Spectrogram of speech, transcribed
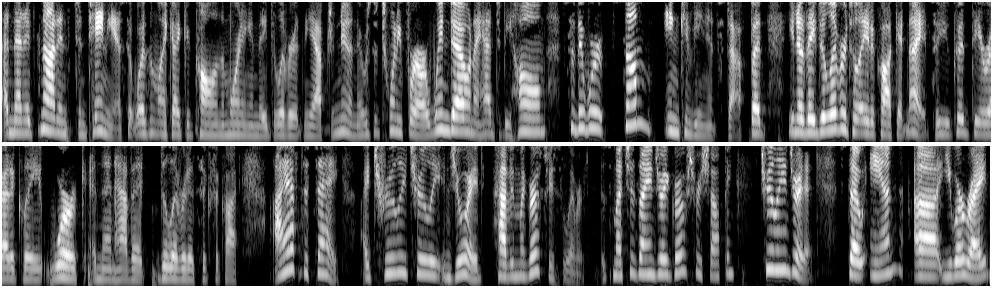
And then it's not instantaneous. It wasn't like I could call in the morning and they deliver it in the afternoon. There was a 24 hour window and I had to be home. So there were some inconvenient stuff, but you know, they deliver till eight o'clock at night. So you could theoretically work and then have it delivered at six o'clock. I have to say, I truly, truly enjoyed having my groceries delivered. As much as I enjoy grocery shopping, truly enjoyed it. So, Anne, uh, you were right.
